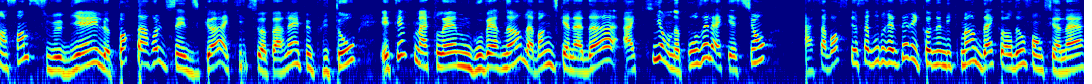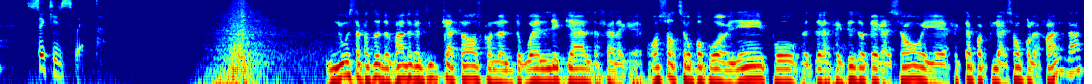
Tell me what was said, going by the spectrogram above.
ensemble, si tu veux bien, le porte-parole du syndicat à qui tu as parlé un peu plus tôt, et Tiff McLem, gouverneur de la Banque du Canada, à qui on a posé la question à savoir ce que ça voudrait dire économiquement d'accorder aux fonctionnaires ce qu'ils souhaitent. Nous, c'est à partir de vendredi 14 qu'on a le droit légal de faire la grève. On sortira pas pour rien pour dire, affecter les opérations et affecter la population pour le fun. Là.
